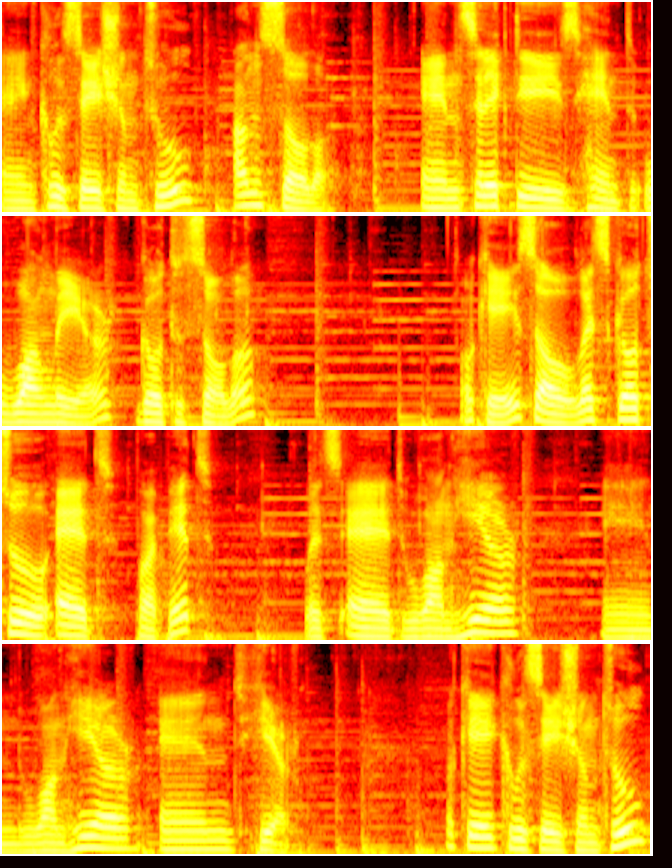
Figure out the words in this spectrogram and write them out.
And click station tool unsolo. And select this hand one layer go to solo Okay, so let's go to add puppet. Let's add one here and one here and here. Okay, clickation tool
